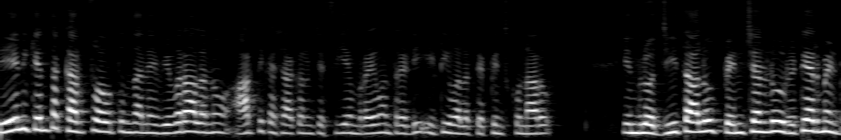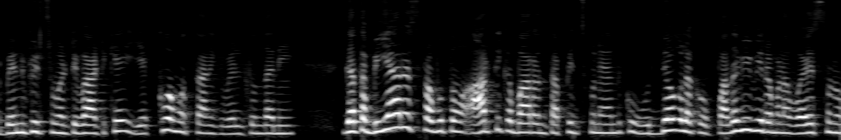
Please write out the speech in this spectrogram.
దేనికెంత ఖర్చు అవుతుందనే వివరాలను ఆర్థిక శాఖ నుంచి సీఎం రేవంత్ రెడ్డి ఇటీవల తెప్పించుకున్నారు. ఇందులో జీతాలు పెన్షన్లు రిటైర్మెంట్ బెనిఫిట్స్ వంటి వాటికే ఎక్కువ మొత్తానికి వెళ్తుందని గత బీఆర్ఎస్ ప్రభుత్వం ఆర్థిక భారం తప్పించుకునేందుకు ఉద్యోగులకు పదవీ విరమణ వయస్సును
